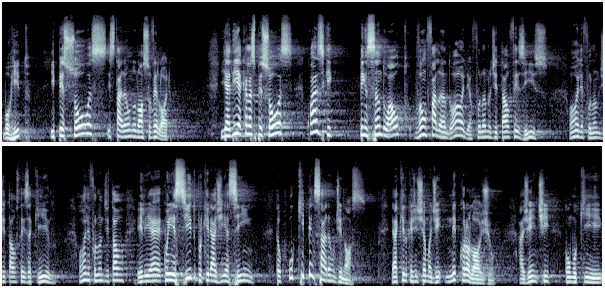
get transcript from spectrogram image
morrido e pessoas estarão no nosso velório. E ali aquelas pessoas, quase que pensando alto, vão falando: olha, fulano de tal fez isso, olha, fulano de tal fez aquilo, olha, fulano de tal, ele é conhecido porque ele agia assim. Então, o que pensarão de nós? É aquilo que a gente chama de necrológio. A gente como que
